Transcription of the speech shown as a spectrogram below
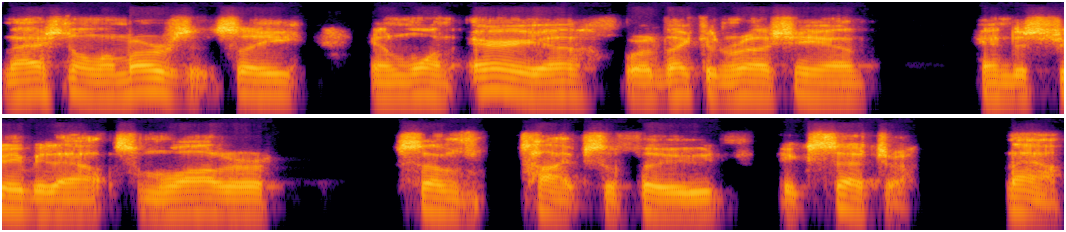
national emergency in one area where they can rush in and distribute out some water, some types of food, etc. Now,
